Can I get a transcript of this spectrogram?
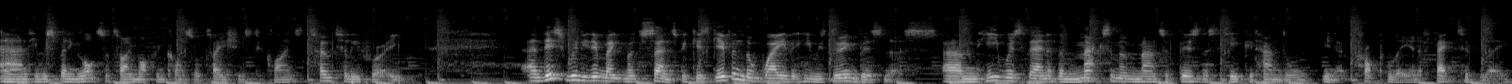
And he was spending lots of time offering consultations to clients totally free. And this really didn't make much sense because given the way that he was doing business, um, he was then at the maximum amount of business that he could handle, you know, properly and effectively.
